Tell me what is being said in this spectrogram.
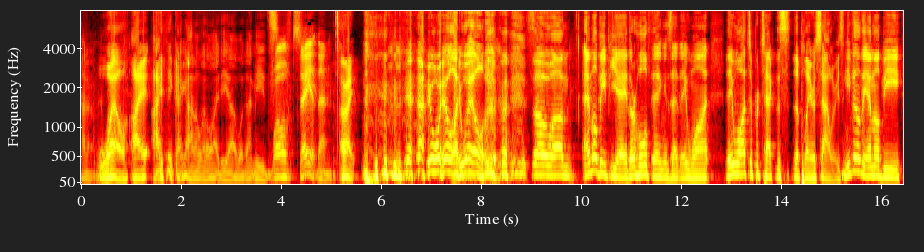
I don't know. Well, I I think I got a little idea of what that means. Well, say it then. All right. I will. I will. so um, MLBPA, their whole thing is that they want they want to protect this, the players' salaries, and even though the MLB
